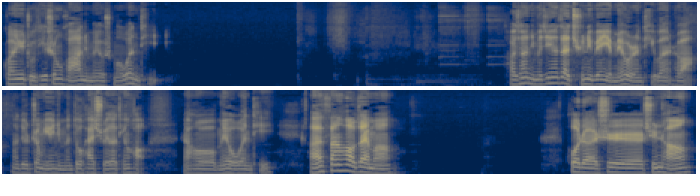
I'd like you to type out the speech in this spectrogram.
关于主题升华，你们有什么问题？好像你们今天在群里边也没有人提问，是吧？那就证明你们都还学的挺好。然后没有问题，哎，番号在吗？或者是寻常？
